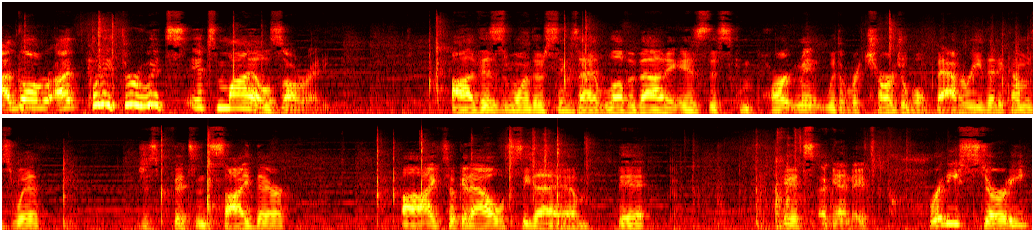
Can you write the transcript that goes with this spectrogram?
I've al I've put it through its its miles already. Uh, this is one of those things I love about it is this compartment with a rechargeable battery that it comes with. It just fits inside there. Uh, I took it out. We'll see that in a bit. It's, again, it's pretty sturdy.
